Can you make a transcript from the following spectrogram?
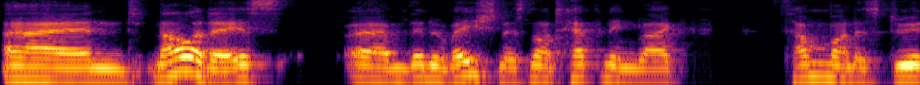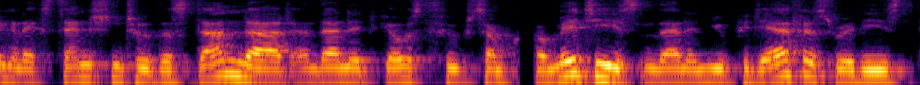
And nowadays, um, the innovation is not happening like someone is doing an extension to the standard and then it goes through some committees and then a new PDF is released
